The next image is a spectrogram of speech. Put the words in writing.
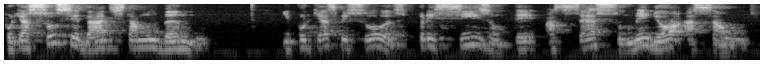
porque a sociedade está mudando e porque as pessoas precisam ter acesso melhor à saúde.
